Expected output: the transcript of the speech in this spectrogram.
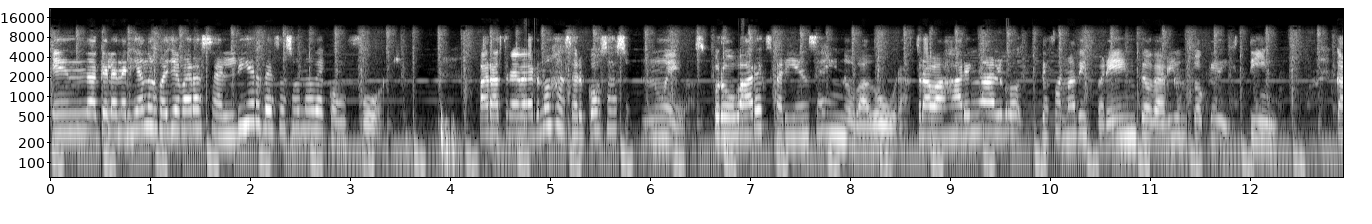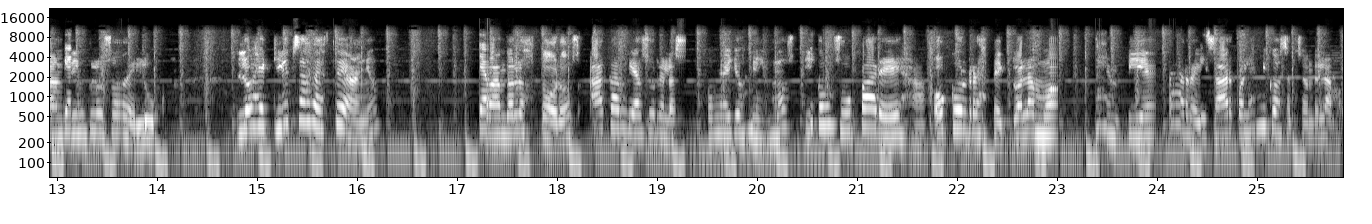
en la que la energía nos va a llevar a salir de esa zona de confort para atrevernos a hacer cosas nuevas, probar experiencias innovadoras, trabajar en algo de forma diferente o darle un toque distinto, cambiar incluso de look. Los eclipses de este año llevando a los toros a cambiar su relación con ellos mismos y con su pareja o con respecto al amor, empiezan a revisar cuál es mi concepción del amor.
